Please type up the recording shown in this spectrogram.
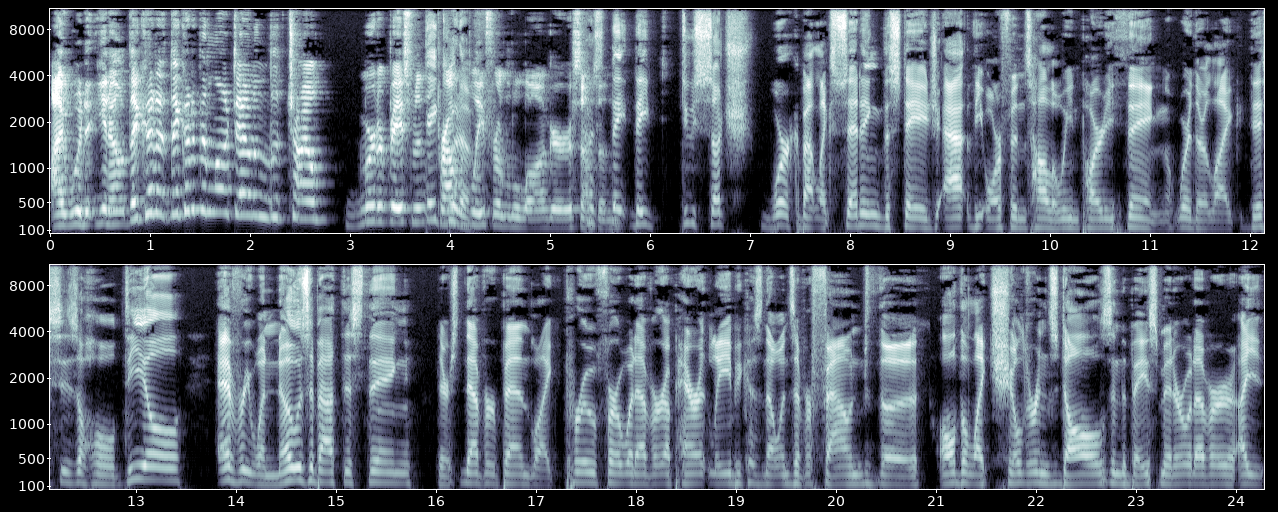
I would, you know, they could have they could have been locked down in the child murder basement They probably for a little longer or something. they they do such work about like setting the stage at the orphans Halloween party thing where they're like this is a whole deal. Everyone knows about this thing there's never been like proof or whatever apparently because no one's ever found the all the like children's dolls in the basement or whatever i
